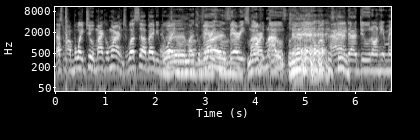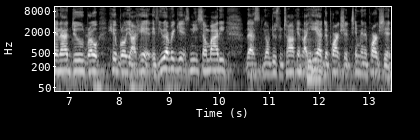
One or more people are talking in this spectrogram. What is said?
that's my boy too, Michael Martins. What's up, baby boy? Hey, Michael very, Martins. very smart dude. I had that dude on here, man. That dude, bro, he'll blow your head. If you ever get need somebody that's gonna do some talking, like mm-hmm. he had the park shit, ten minute park shit.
